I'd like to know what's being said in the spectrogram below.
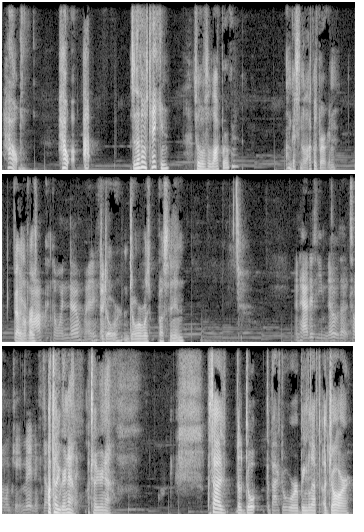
How? How? Uh, so nothing was taken. So was the lock broken? I'm guessing the lock was broken. That was my first. Lock, the window, anything. The door. The door was busted in. And how did he know that someone came in if not? I'll tell you right now. I'll tell you right now. Besides the door, the back door being left ajar,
